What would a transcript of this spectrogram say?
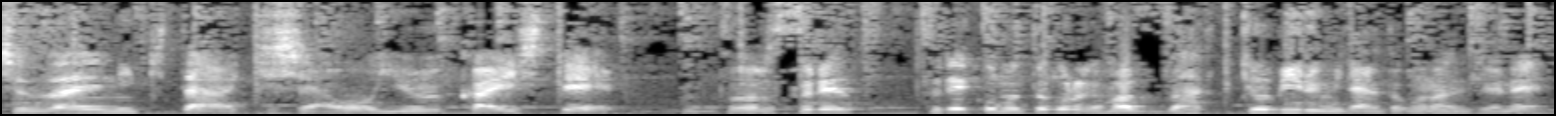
取材に来た記者を誘拐して、その連れ、連れ込むところがまず雑居ビルみたいなところなんですよね。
